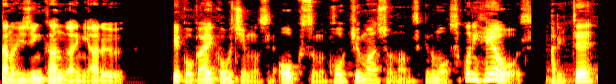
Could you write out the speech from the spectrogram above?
他の偉人館街にある、結構外国人もですね、多く住む高級マンションなんですけども、そこに部屋を借りて、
